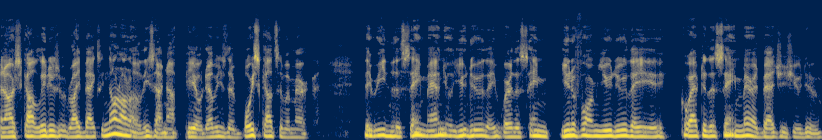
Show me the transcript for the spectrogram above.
And our scout leaders would write back saying, no, no, no, these are not POWs. They're Boy Scouts of America. They read the same manual you do. They wear the same uniform you do. They go after the same merit badges you do.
